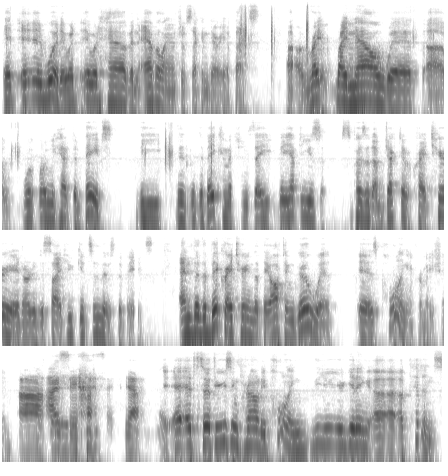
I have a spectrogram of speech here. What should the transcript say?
it, it, it would it would it would have an avalanche of secondary effects uh, right right now with uh, w- when you have debates the, the, the debate commissions they, they have to use supposed objective criteria in order to decide who gets in those debates and the, the big criterion that they often go with is polling information. Ah, uh, I see, I see. Yeah. And so if you're using plurality polling, you're getting a, a pittance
